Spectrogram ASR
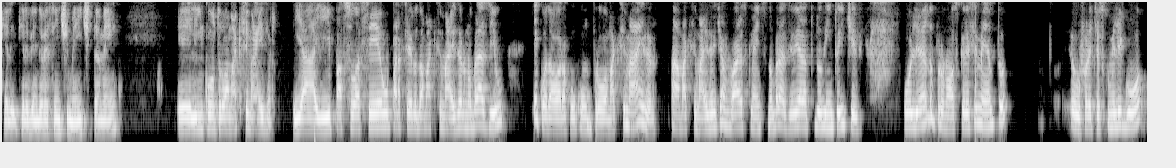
que ele, que ele vendeu recentemente também, ele encontrou a Maximizer. E aí passou a ser o parceiro da Maximizer no Brasil. E quando a Oracle comprou a Maximizer, a Maximizer tinha vários clientes no Brasil e era tudo via Intuitive. Olhando para o nosso crescimento, o Francesco me ligou,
